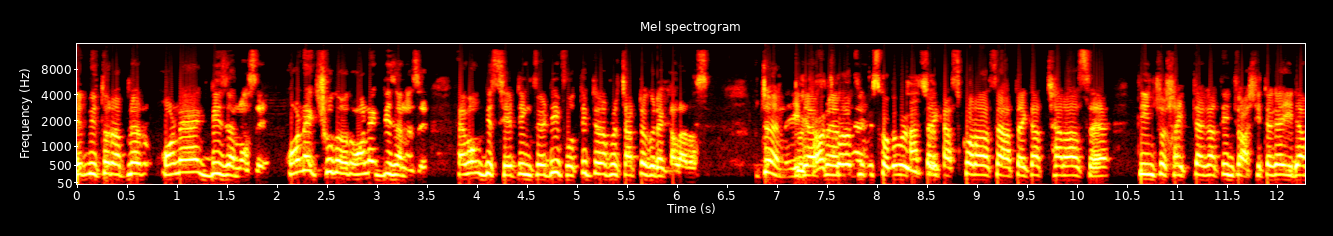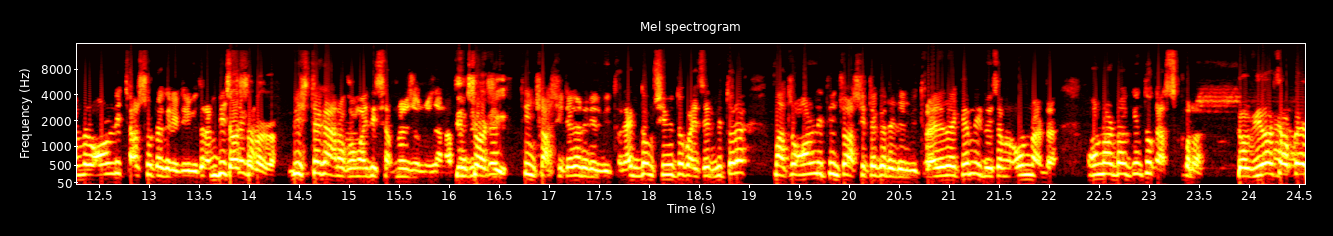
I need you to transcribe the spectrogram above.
এর ভিতরে আপনার অনেক ডিজাইন আছে অনেক সুন্দর অনেক ডিজাইন আছে। এবং কি সেটিং ফেটি প্রত্যেকটার আপনার চারটা করে কালার আছে। বুঝছেন? এটা আপনার আটাই কাজ করা আছে আটাই কাজ ছাড়া আছে তিনশো ষাট টাকা তিনশো আশি টাকা এটা আমরা অনলি চারশো টাকা রেটের ভিতরে। আমি বিশ টাকা টাকা? বিশ টাকা আরও কমাই দিচ্ছি আপনার জন্য জানা। তিনশো আশি? টাকা রেটের ভিতরে একদম সীমিত প্রাইসের ভিতরে মাত্র অনলি তিনশো আশি টাকা রেটের ভিতরে। দেখেন এটা হচ্ছে আমার অন্যটা অন্যটাও কিন্তু কাজ করা। আপনার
